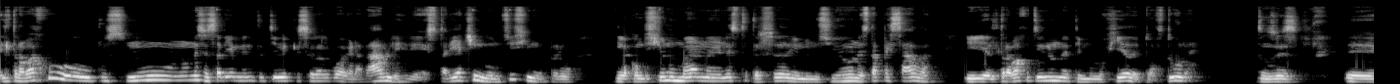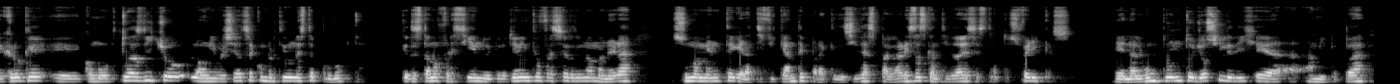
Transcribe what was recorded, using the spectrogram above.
el trabajo, pues no, no necesariamente tiene que ser algo agradable, estaría chingoncísimo, pero la condición humana en esta tercera dimensión está pesada y el trabajo tiene una etimología de tortura. Entonces, eh, creo que, eh, como tú has dicho, la universidad se ha convertido en este producto que te están ofreciendo y te lo tienen que ofrecer de una manera sumamente gratificante para que decidas pagar esas cantidades estratosféricas. En algún punto yo sí le dije a, a mi papá,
